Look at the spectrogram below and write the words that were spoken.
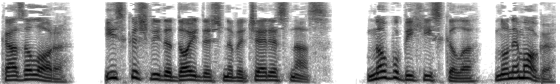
каза Лора. Искаш ли да дойдеш на вечеря с нас? Много бих искала, но не мога.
